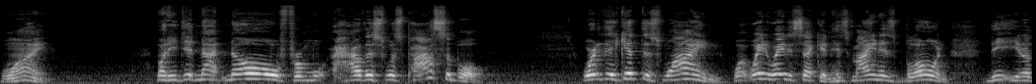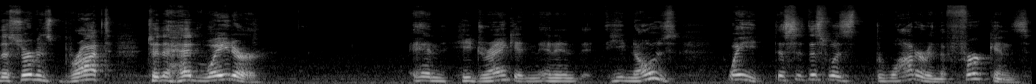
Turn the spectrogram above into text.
wine. But he did not know from how this was possible. Where did they get this wine? Wait, wait a second. His mind is blown. The you know the servants brought to the head waiter. And he drank it and, and he knows wait this is this was the water in the firkins.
